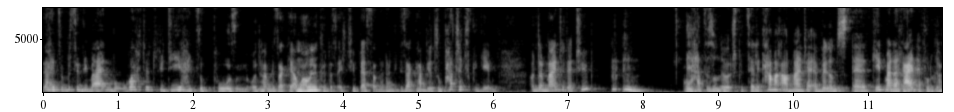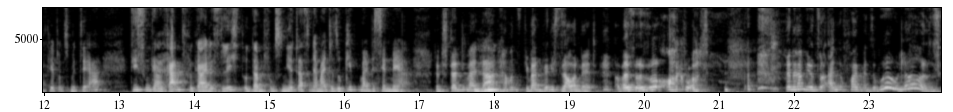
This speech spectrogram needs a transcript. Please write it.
halt so ein bisschen die beiden beobachtet, wie die halt so posen und haben gesagt, ja, wow, ihr könnt das echt viel besser. Und dann haben die gesagt, haben die uns ein paar Tipps gegeben. Und dann meinte der Typ, er hatte so eine spezielle Kamera und meinte, er will uns, äh, geht mal da rein, er fotografiert uns mit der. Die ist ein Garant für geiles Licht und damit funktioniert das. Und er meinte, so gebt mal ein bisschen mehr. Dann standen die beiden da und haben uns, die waren wirklich saunett. Aber es war so awkward. Dann haben die uns so angefeuert und so, wuh, los.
